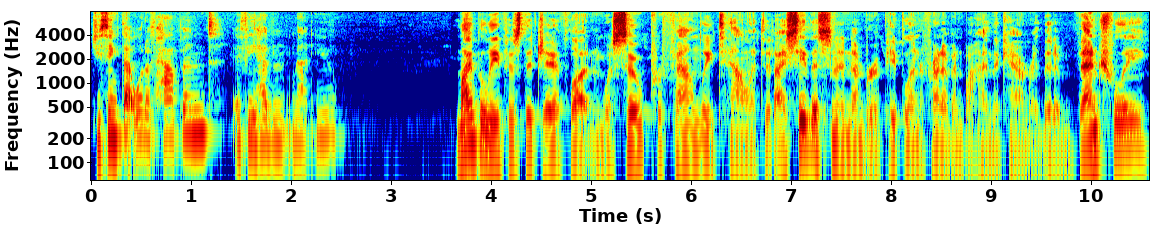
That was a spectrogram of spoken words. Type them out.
Do you think that would have happened if he hadn't met you? My belief is that J.F. Lawton was so profoundly talented. I see this in a number of people in front of and behind the camera that eventually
